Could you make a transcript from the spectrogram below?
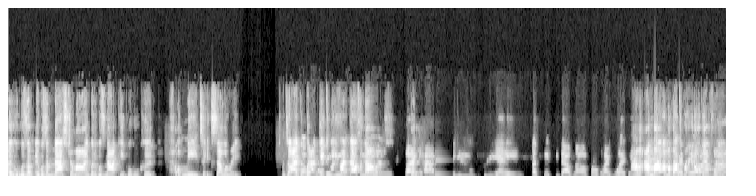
it was a it was a mastermind, but it was not people who could help me to accelerate. And so I so but I paid twenty five thousand dollars. Like how do you create a sixty thousand dollar program? Like what? I'm I'm about, I'm about to break it all down for you.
